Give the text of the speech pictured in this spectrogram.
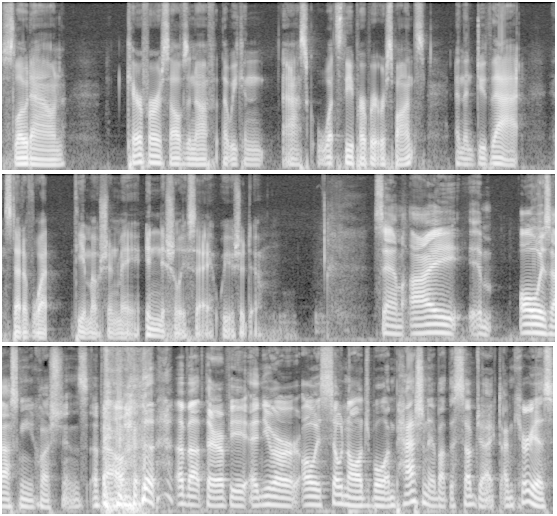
slow down, care for ourselves enough that we can ask what's the appropriate response, and then do that instead of what the emotion may initially say we should do. Sam, I am always asking you questions about about therapy, and you are always so knowledgeable and passionate about the subject. I'm curious,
